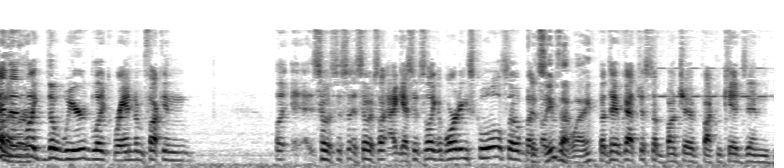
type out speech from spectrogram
And then like the weird, like random fucking. Like, so it's just, so it's like I guess it's like a boarding school. So but it seems that way. but they've got just a bunch of fucking kids in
